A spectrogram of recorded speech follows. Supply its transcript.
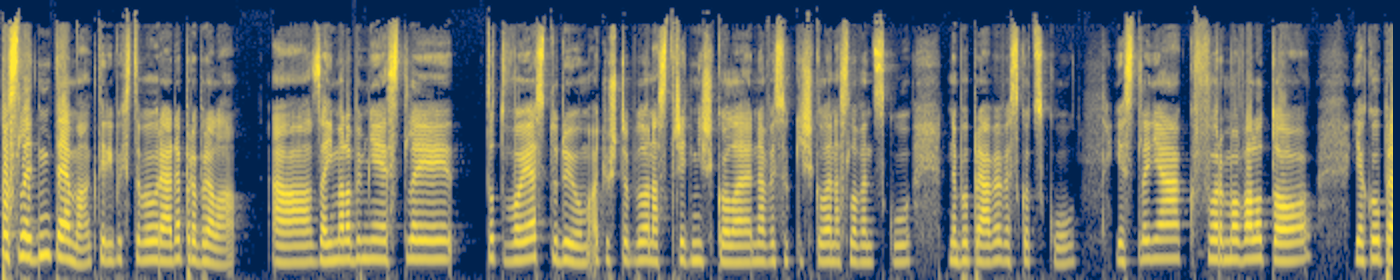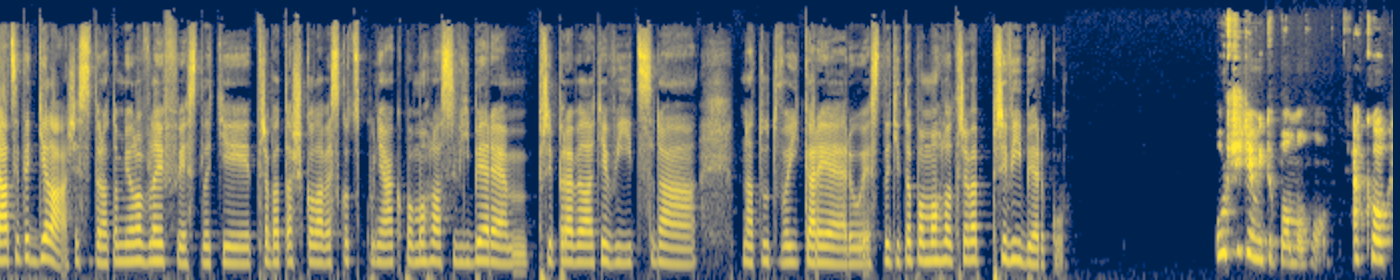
poslední téma, který bych s tebou ráda probrala. A zajímalo by mě, jestli to tvoje studium, ať už to bylo na střední škole, na vysoké škole na Slovensku nebo právě ve Skotsku, jestli nějak formovalo to, jakou práci teď děláš, jestli to na to mělo vliv, jestli ti třeba ta škola ve Skotsku nějak pomohla s výběrem, připravila tě víc na, na tu tvoji kariéru, jestli ti to pomohlo třeba při výběrku. Určite mi to pomohlo. Ako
